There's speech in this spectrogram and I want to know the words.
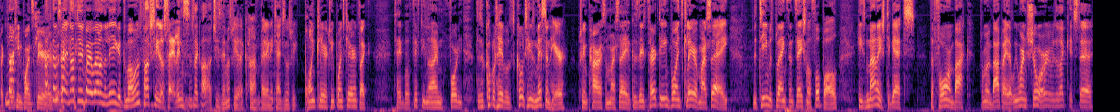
Like not- 13 points clear, I was going to say, not doing very well in the league at the moment. Pochettino's failings. It's like, oh, geez, they must be like, oh, I haven't paid any attention. Must be point clear, two points clear. It's like table 59, 40. There's a couple of tables, a couple of teams missing here between Paris and Marseille because there's 13 points clear of Marseille. The team is playing sensational football. He's managed to get the form back from Mbappe that we weren't sure. It was like it's the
